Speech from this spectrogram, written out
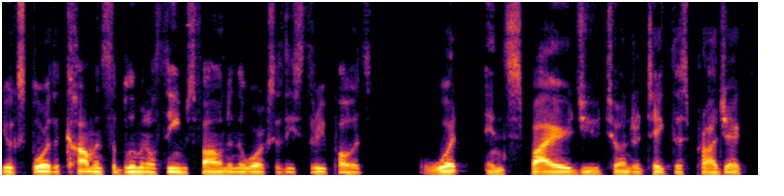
you explore the common subliminal themes found in the works of these three poets. What inspired you to undertake this project?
